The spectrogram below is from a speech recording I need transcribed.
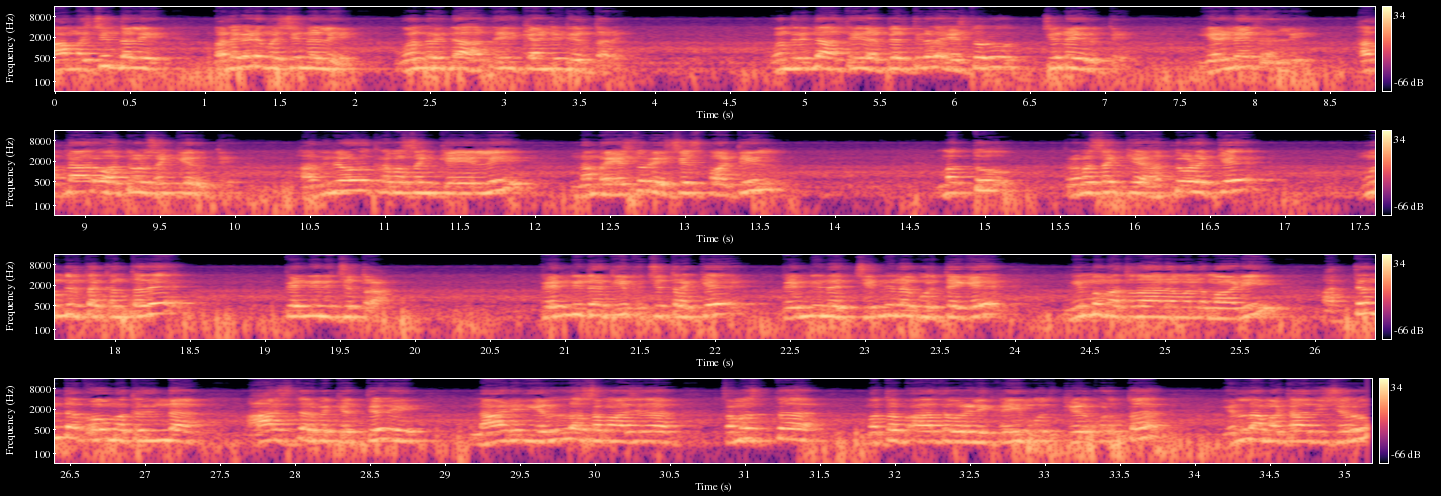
ಆ ಮಷೀನ್ನಲ್ಲಿ, ಬಲಗಡೆ ಮಷೀನ್ನಲ್ಲಿ ಒಂದರಿಂದ ಹದಿನೈದು ಕ್ಯಾಂಡಿಡೇಟ್ ಇರ್ತಾರೆ. ಒಂದರಿಂದ ಹದಿನೈದು ಅಭ್ಯರ್ಥಿಗಳ ಹೆಸರು ಚಿಹ್ನೆ ಇರುತ್ತೆ. ಎರಡನೇದರಲ್ಲಿ ಹದಿನಾರು, ಹದಿನೇಳು ಸಂಖ್ಯೆ ಇರುತ್ತೆ. ಹದಿನೇಳು ಕ್ರಮ ಸಂಖ್ಯೆಯಲ್ಲಿ ನಮ್ಮ ಹೆಸರು ಎಸ್ ಎಸ್ ಪಾಟೀಲ್ ಮತ್ತು ಕ್ರಮ ಸಂಖ್ಯೆ ಹದಿನೇಳಕ್ಕೆ ಮುಂದಿರ್ತಕ್ಕಂಥದ್ದೇ ಪೆನ್ನಿನ ಚಿತ್ರ. ಪೆನ್ನಿನ ದೀಪ ಚಿತ್ರಕ್ಕೆ ಪೆನ್ನಿನ ಚಿನ್ನಿನ ಗುರುತೆಗೆ ನಿಮ್ಮ ಮತದಾನವನ್ನು ಮಾಡಿ ಅತ್ಯಂತ ಬಹುಮತದಿಂದ ಆರಿಸಿ ತರಬೇಕಂತೇಳಿ ನಾಡಿನ ಎಲ್ಲ ಸಮಾಜದ ಸಮಸ್ತ ಮತ ಬಾಂಧವರಲ್ಲಿ ಕೈ ಮುಗಿದು ಕೇಳ್ಕೊಳ್ತಾ ಎಲ್ಲ ಮಠಾಧೀಶರು,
